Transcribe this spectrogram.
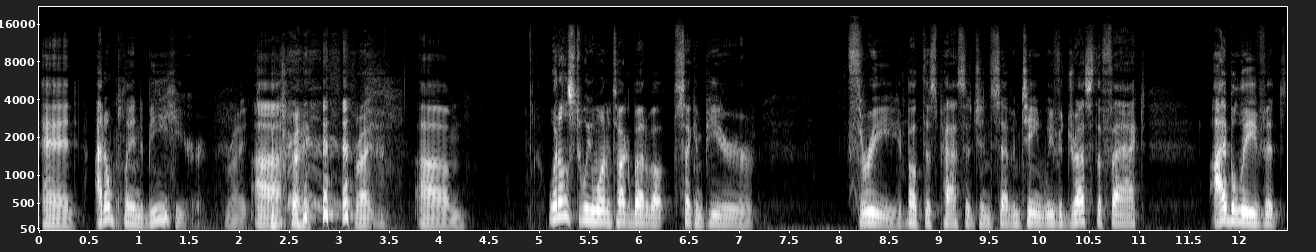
And I don't plan to be here. Right. Uh, right. What else do we want to talk about about Second Peter 3 about this passage in 17? We've addressed the fact I believe it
